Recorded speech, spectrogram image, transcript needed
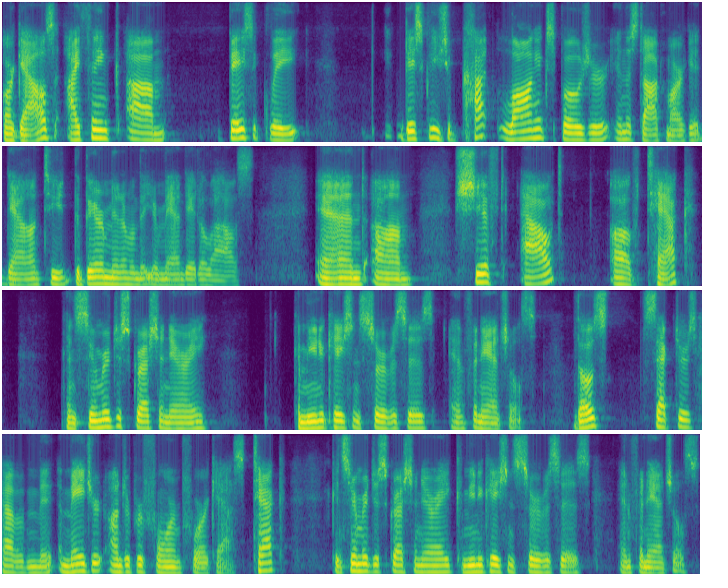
or gals, I think, um, basically basically you should cut long exposure in the stock market down to the bare minimum that your mandate allows. Um, shift out of tech, consumer discretionary, communication services, and financials. Those sectors have a major underperform forecast. Tech, consumer discretionary, communication services, and financials.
